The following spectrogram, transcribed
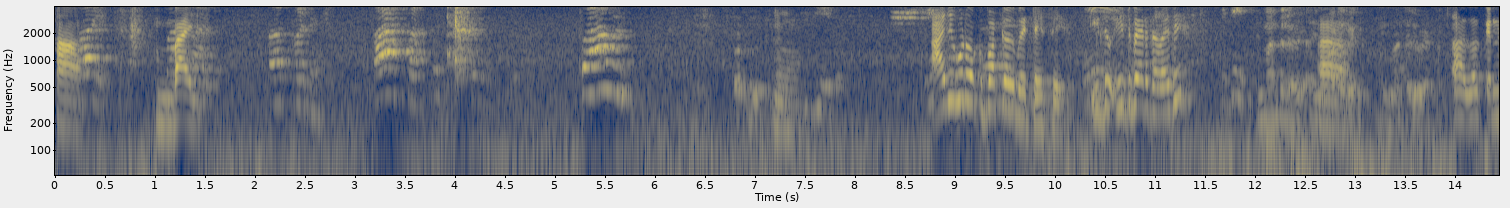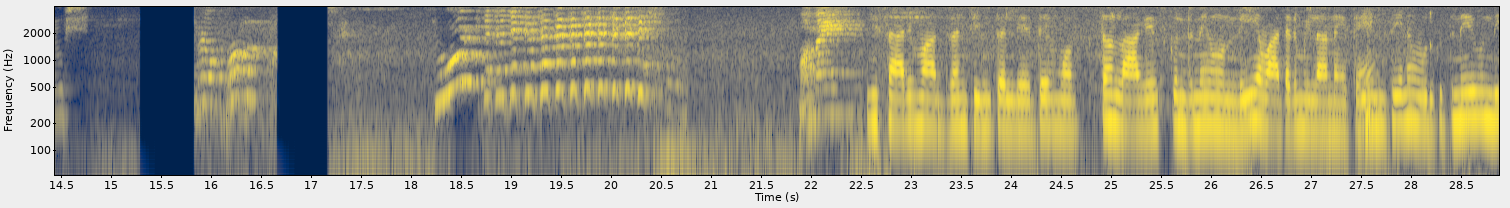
బాయ్ అది కూడా ఒక పక్కకు పెట్టేసి ఇటు ఇటు పెడతావా ఇది? ఈ మధ్యలో పెట్ట- ఈ ఆ. మధ్యలో పెట్ట- ఈ మధ్యలో పెట్ట. ఆగు, ఒక్క నిమిషం. మమ్మీ. ఈసారి మాత్రం చింతల్లి అయితే మొత్తం మొత్తం లాగేసుకుంటూనే ఉంది వాటర్ మిలాన్ అయితే. ఎంతైనా ఉరుకుతూనే ఉంది.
